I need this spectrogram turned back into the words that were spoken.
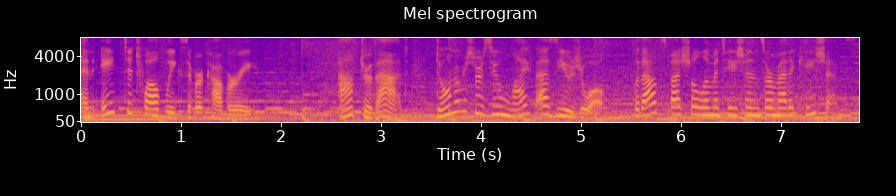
and 8 to 12 weeks of recovery. After that, donors resume life as usual without special limitations or medications.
